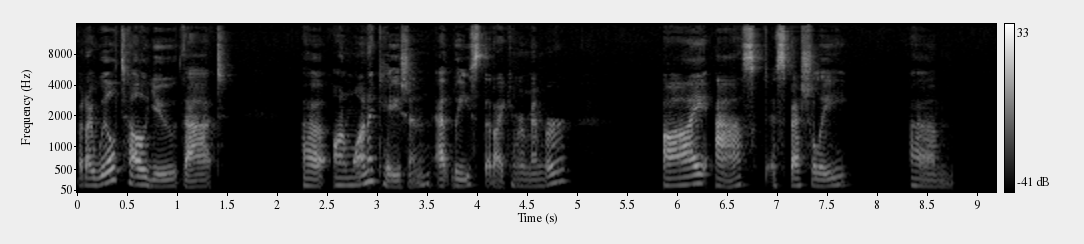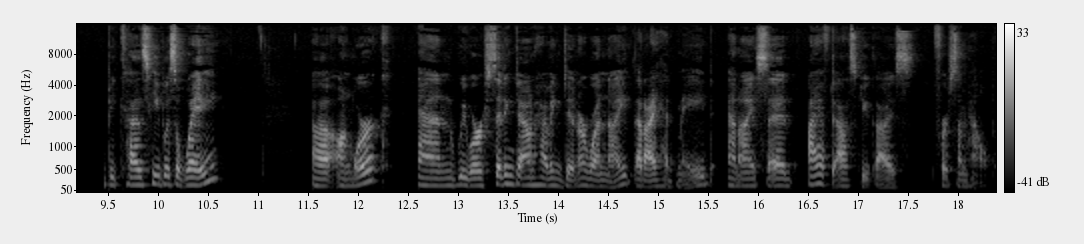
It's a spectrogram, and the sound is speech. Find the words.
But I will tell you that uh, on one occasion, at least that I can remember, I asked, especially um, because he was away uh, on work and we were sitting down having dinner one night that I had made, and I said, I have to ask you guys for some help.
